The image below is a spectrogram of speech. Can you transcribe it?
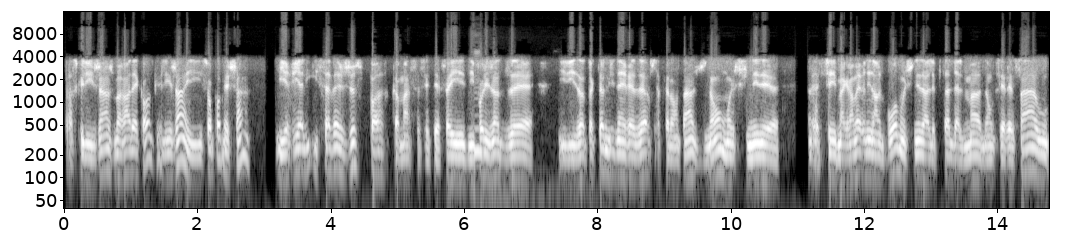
parce que les gens, je me rendais compte que les gens, ils sont pas méchants. Ils, réalis, ils savaient juste pas comment ça s'était fait. des fois, mm. les gens disaient, les Autochtones vivent dans les réserves, ça fait longtemps. Je dis non, moi, je suis né euh, euh, ma grand-mère est née dans le bois, moi je suis né dans l'hôpital d'Alma, donc c'est récent où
